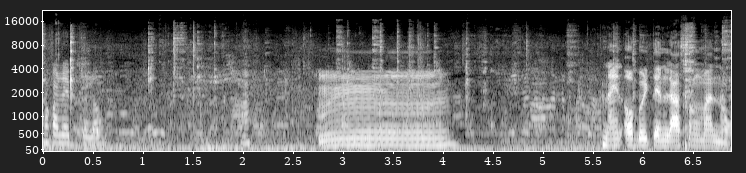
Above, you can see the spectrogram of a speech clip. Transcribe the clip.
Nakalib ko lang. Mm, 9 over 10, lasang manok.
